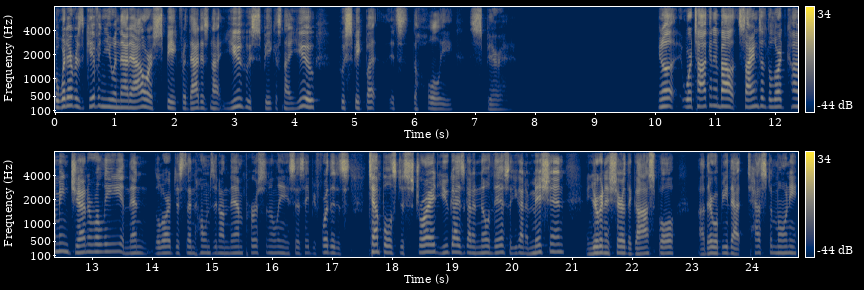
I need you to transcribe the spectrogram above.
but whatever is given you in that hour, speak, for that is not you who speak. It's not you who speak, but it's the Holy Spirit. You know, we're talking about signs of the Lord coming generally, and then the Lord just then hones in on them personally. And He says, Hey, before the temple is destroyed, you guys got to know this, that you got a mission, and you're going to share the gospel. Uh, there will be that testimony.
